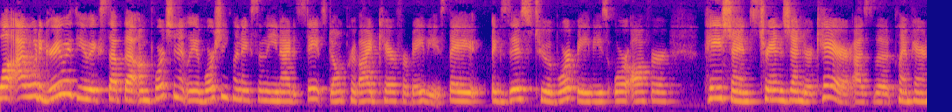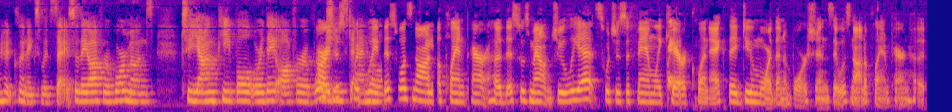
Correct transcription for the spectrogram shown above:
Well, I would agree with you, except that unfortunately, abortion clinics in the United States don't provide care for babies. They exist to abort babies or offer patients transgender care, as the Planned Parenthood clinics would say. So they offer hormones to young people or they offer abortions Sorry, just to quickly, this was not a Planned Parenthood. This was Mount Juliet's, which is a family care clinic. They do more than abortions. It was not a Planned Parenthood.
